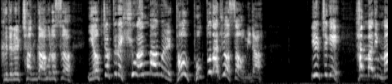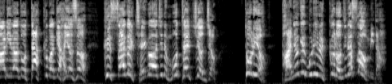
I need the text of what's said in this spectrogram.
그들을 천거함으로써 역적들의 흉한 마음을 더욱 복돋아 주었사옵니다. 일찍이 한마디 말이라도 따끔하게 하여서 그 싹을 제거하지는 못할지언정 도리어 반역의 무리를 끌어들였사옵니다.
